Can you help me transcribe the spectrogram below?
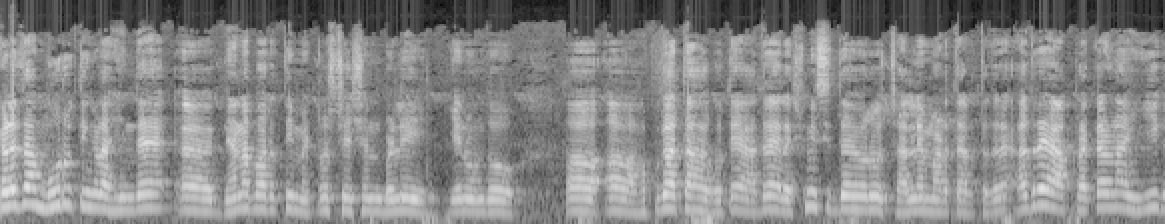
ಕಳೆದ ಮೂರು ತಿಂಗಳ ಹಿಂದೆ ಜ್ಞಾನಭಾರತಿ ಮೆಟ್ರೋ ಸ್ಟೇಷನ್ ಬಳಿ ಏನೊಂದು ಅಪಘಾತ ಆಗುತ್ತೆ. ಆದರೆ ಲಕ್ಷ್ಮೀ ಸಿದ್ದಯ್ಯವರು ಚಾಲನೆ ಮಾಡ್ತಾ ಇರ್ತಿದ್ರೆ ಆದರೆ ಆ ಪ್ರಕರಣ ಈಗ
